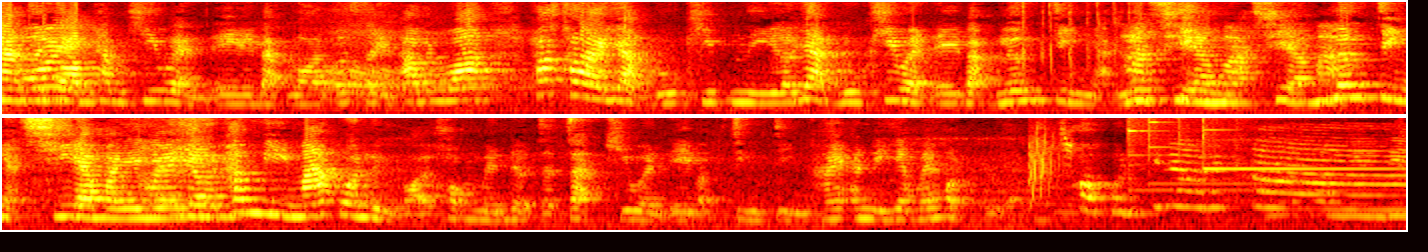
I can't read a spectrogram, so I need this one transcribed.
นางจะยอมทำ Q&A แบบร้อยเปอร์เซ็นต์เอาเป็นว่าถ้าใครอยากดูคลิปนี้แล้วอยากดู Q&A แบบเรื่องจริงอะอะเชียร์มาเชียร์มา เรื่องจริงอะเชียร์มาเยไปอะๆถ้ามีมากกว่า 100 คอมเมนต์เดี๋ยวจะจัด Q&A แบบจริง ๆ ให้อันนี้ยังไม่หมดเปลือกขอบคุณพี่นาวนะคะ ยินดี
